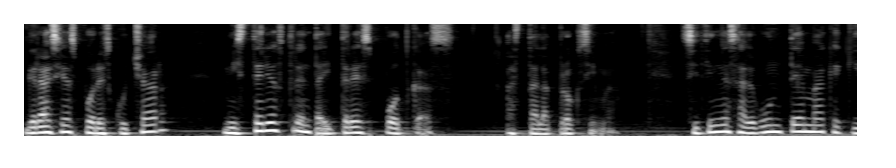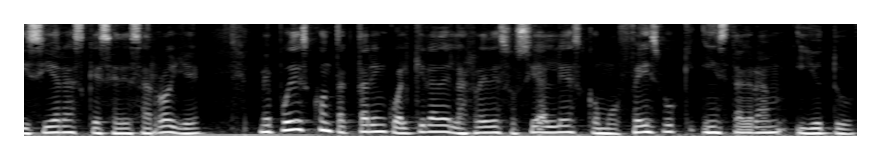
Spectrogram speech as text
Gracias por escuchar Misterios 33 Podcast. Hasta la próxima. Si tienes algún tema que quisieras que se desarrolle, me puedes contactar en cualquiera de las redes sociales como Facebook, Instagram y YouTube,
